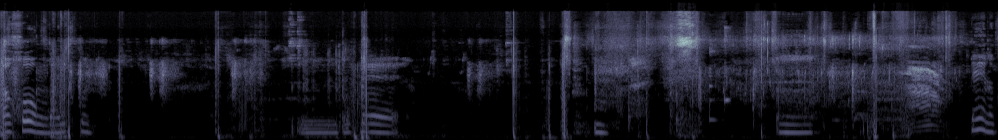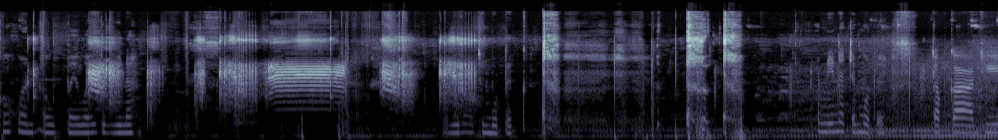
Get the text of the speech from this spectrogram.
เอาของไว้ก่อนอืมต้องแม่อืมเออแม่แล้วก็ควรเอาไปไว้ตรงนี้นะอันนี้น่าจะ หมดไปอันนี้น่าจะหมดเลย กับการที่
